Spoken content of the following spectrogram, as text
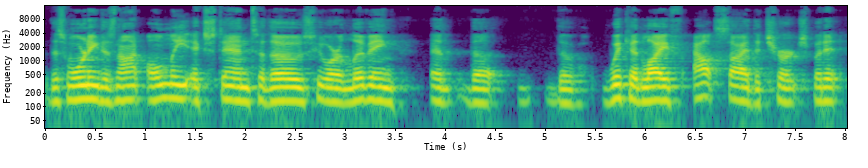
This warning does not only extend to those who are living uh, the, the wicked life outside the church, but it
